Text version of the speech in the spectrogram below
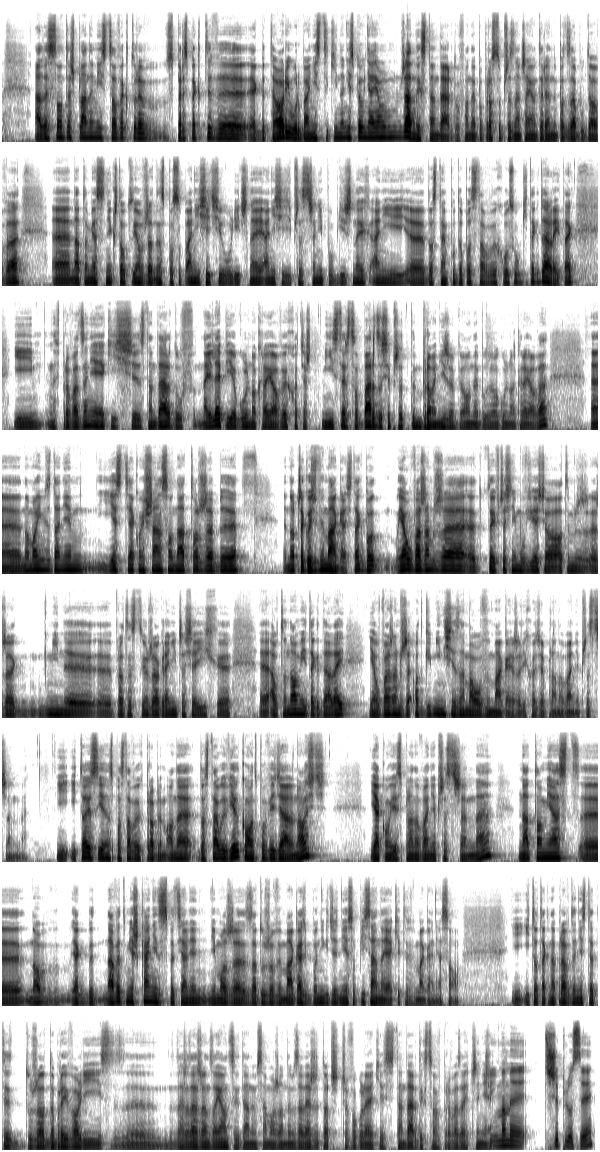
ale są też plany miejscowe, które z perspektywy jakby teorii urbanistyki no nie spełniają żadnych standardów. One po prostu przeznaczają tereny pod zabudowę, e, natomiast nie kształtują w żaden sposób ani sieci ulicznej, ani sieci przestrzeni publicznych, ani e, dostępu do podstawowych usług i tak tak? I wprowadzenie jakichś standardów najlepiej ogólnokrajowych, chociaż ministerstwo bardzo się przed tym broni, żeby one były ogólnokrajowe, e, no moim zdaniem jest jakąś szansą na to, żeby no, czegoś wymagać, tak? Bo ja uważam, że tutaj wcześniej mówiłeś o, o tym, że, że, gminy e, protestują, że ogranicza się ich e, autonomię i tak dalej. Ja uważam, że od gmin się za mało wymaga, jeżeli chodzi o planowanie przestrzenne. I, I to jest jeden z podstawowych problemów. One dostały wielką odpowiedzialność, jaką jest planowanie przestrzenne, natomiast e, no, jakby nawet mieszkaniec specjalnie nie może za dużo wymagać, bo nigdzie nie jest opisane, jakie te wymagania są. I, I to tak naprawdę niestety dużo dobrej woli z, z, zarządzających danym samorządem zależy to, czy, czy w ogóle jakieś standardy chcą wprowadzać, czy nie. Czyli mamy trzy plusy.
